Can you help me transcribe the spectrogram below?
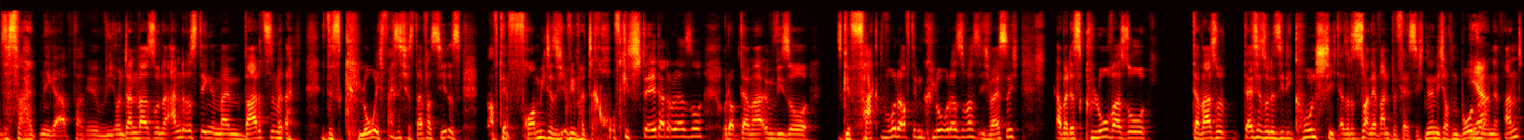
das war halt mega abfuck irgendwie. Und dann war so ein anderes Ding in meinem Badezimmer, das Klo, ich weiß nicht, was da passiert ist, ob der Vormieter sich irgendwie mal draufgestellt hat oder so, oder ob da mal irgendwie so gefuckt wurde auf dem Klo oder sowas, ich weiß nicht. Aber das Klo war so, da war so, da ist ja so eine Silikonschicht, also das ist so an der Wand befestigt, ne? Nicht auf dem Boden, Ja. sondern an der Wand.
